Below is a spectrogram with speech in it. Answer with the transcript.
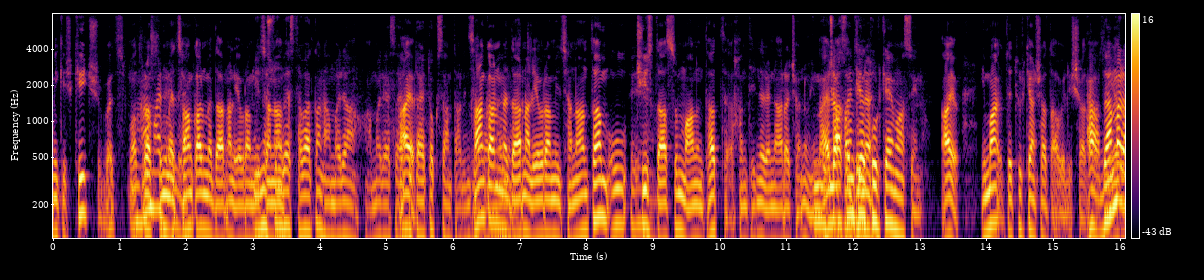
մի քիչ քիչ, բայց պատրաստվում է ցանկանում է դառնալ Եվրոմիության անդամ։ 96 թվական համարյա, համարյա սա հետո 20 տարին։ Ցանկանում է դառնալ Եվրամիության անդամ ու չի ստասում անընդհատ խնդիրներ են առաջանում։ Հիմա էլ խնդիրը Թուրքիայի մասին։ Այո, հիմա դե Թուրքիան շատ ավելի շատ է։ Հա, դա մար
